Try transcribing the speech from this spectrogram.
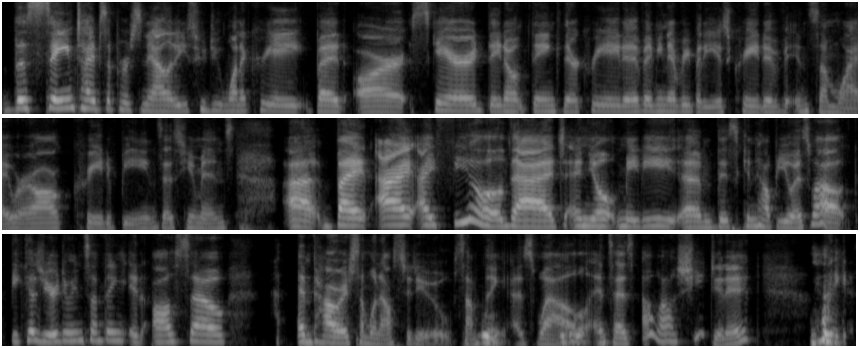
the same types of personalities who do want to create but are scared they don't think they're creative i mean everybody is creative in some way we're all creative beings as humans uh, but i i feel that and you'll maybe um, this can help you as well because you're doing something it also empowers someone else to do something mm-hmm. as well mm-hmm. and says oh well she did it I guess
